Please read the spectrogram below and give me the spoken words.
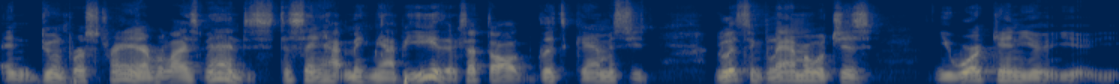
and doing personal training. I realized, man, this this ain't ha- make me happy either. Because I thought glitz, glamour, you, glitz and glamour, which is you working, you you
